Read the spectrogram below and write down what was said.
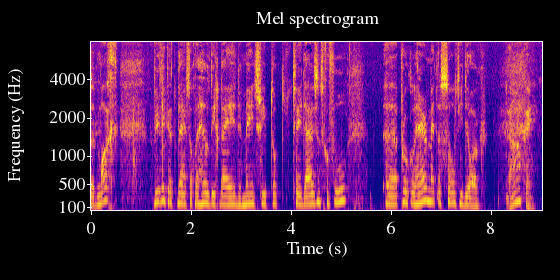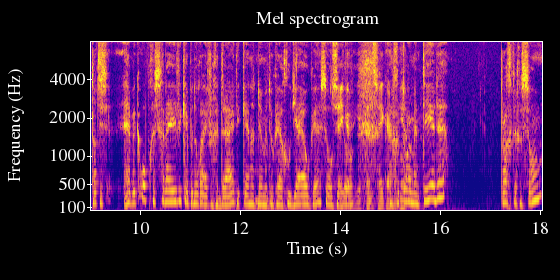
Als het mag, wil ik, het blijft toch wel heel dicht bij de mainstream top 2000 gevoel. eh Procol Harum met A Salty Dog. Ah, oké. Dat is, heb ik opgeschreven. Ik heb het nog even gedraaid. Ik ken het nummer natuurlijk heel goed. Jij ook, hè? Salty Zeker, Dog. je kent het zeker. Een ja. getormenteerde, prachtige song.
